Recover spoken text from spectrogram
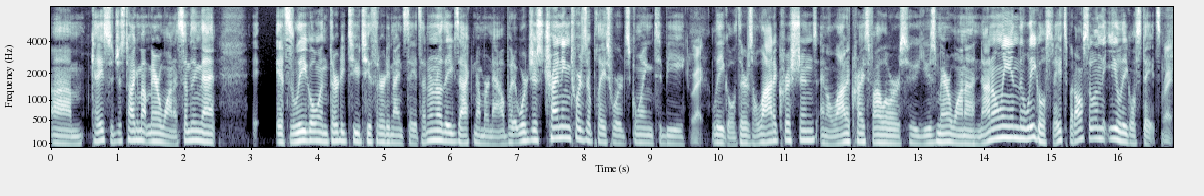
um, okay, so just talking about marijuana, something that it's legal in 32 to 39 states. I don't know the exact number now, but we're just trending towards a place where it's going to be Right. legal. There's a lot of Christians and a lot of Christ followers who use marijuana not only in the legal states but also in the illegal states. Right.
